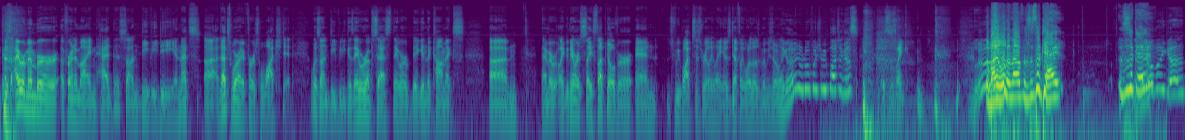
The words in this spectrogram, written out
because I remember a friend of mine had this on DVD, and that's uh, that's where I first watched it was on DVD because they were obsessed. They were big in the comics. Um, I remember like they were they slept over, and we watched this really late. It was definitely one of those movies where I'm like, I don't know if I should be watching this. this is like, Am I old enough? Is this okay? Is this like, okay? oh my god!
